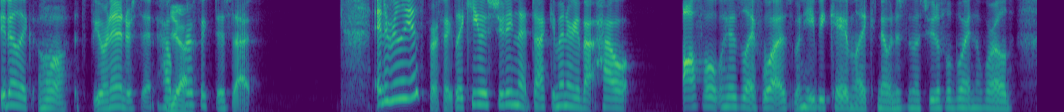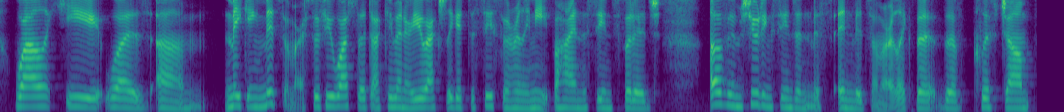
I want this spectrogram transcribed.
You know, like, oh, it's Björn Andrésen. How Yeah. perfect is that? And it really is perfect. Like he was shooting that documentary about how awful his life was when he became like known as the most beautiful boy in the world while he was um making Midsommar. So if you watch that documentary, you actually get to see some really neat behind the scenes footage of him shooting scenes in Miss in Midsommar, like the the cliff jump.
